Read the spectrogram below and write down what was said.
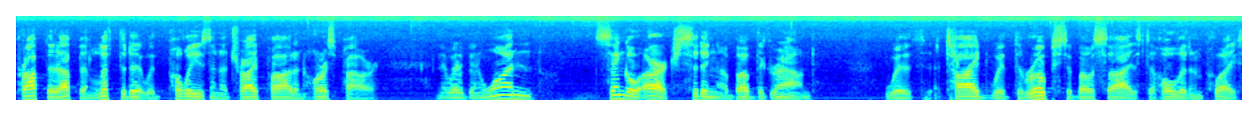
propped it up and lifted it with pulleys and a tripod and horsepower. And there would have been one single arch sitting above the ground with tied with the ropes to both sides to hold it in place.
